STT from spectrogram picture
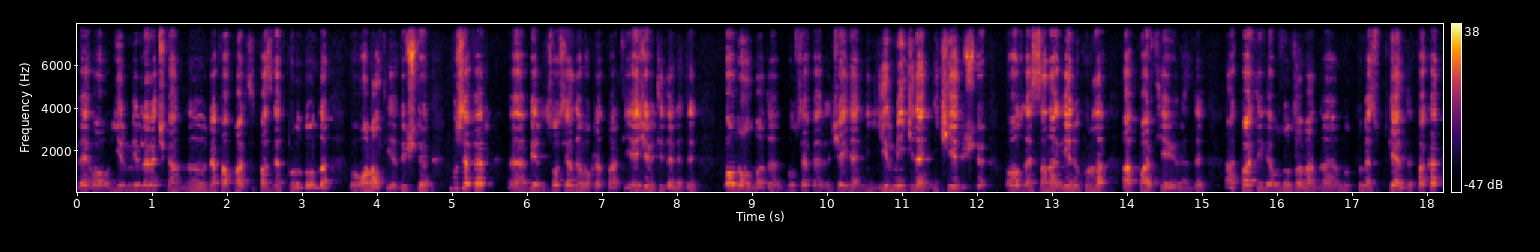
ve o 21'lere çıkan Refah Partisi Fazilet Kurulduğunda 16'ya düştü. Bu sefer bir Sosyal Demokrat Parti'yi Ecevit'i denedi. O da olmadı. Bu sefer şeyden 22'den 2'ye düştü. O esnada yeni kurulan AK Parti'ye yöneldi. AK Parti ile uzun zaman e, mutlu mesut geldi. Fakat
